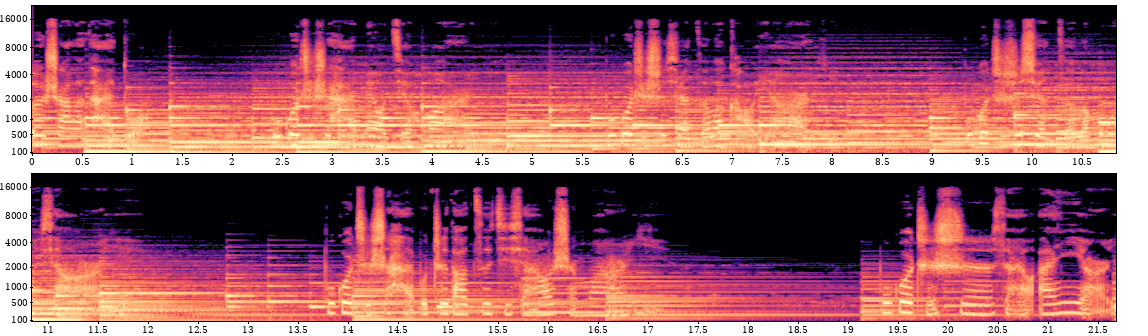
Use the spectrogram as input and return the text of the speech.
扼杀了太多，不过只是还没有结婚而已，不过只是选择了考研而已，不过只是选择了梦想而已，过只是还不知道自己想要什么而已，不过只是想要安逸而已，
